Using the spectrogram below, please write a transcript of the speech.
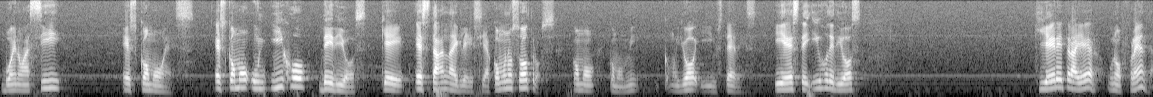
Bueno, así es como es es como un hijo de Dios que está en la iglesia, como nosotros, como, como, como yo y ustedes. Y este hijo de Dios quiere traer una ofrenda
